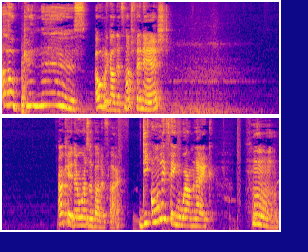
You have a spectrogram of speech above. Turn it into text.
oh goodness. Oh my god, it's not finished. Okay, there was a butterfly. The only thing where I'm like, hmm,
